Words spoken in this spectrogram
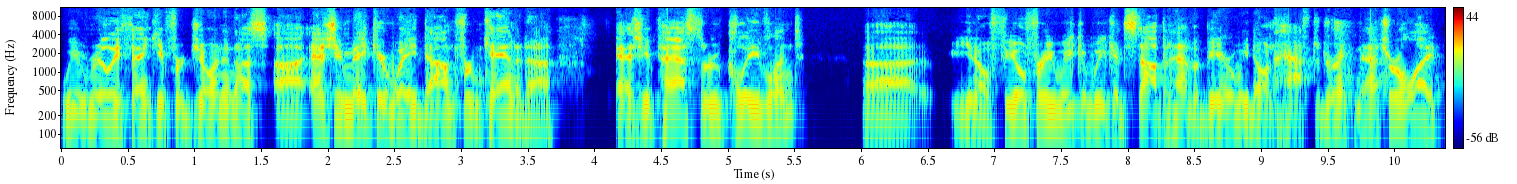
we really thank you for joining us. Uh, as you make your way down from Canada, as you pass through Cleveland, uh, you know, feel free. We could we could stop and have a beer. We don't have to drink natural light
